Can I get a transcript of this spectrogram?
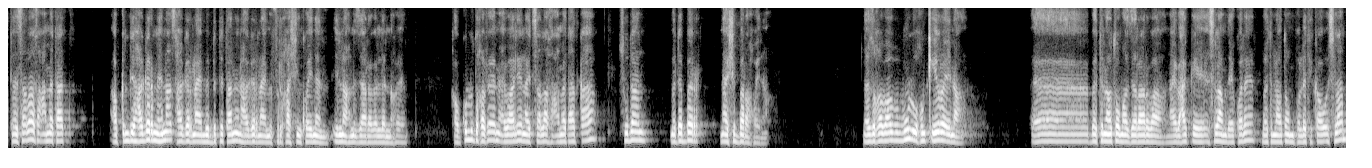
እተን 30 ዓመታት ኣብ ክንዲ ሃገር ምህናፅ ሃገር ናይ ምብትታንን ሃገር ናይ ምፍርኻሽን ኮይነን ኢልና ክንዛረበለን ንኽእል ካብ ኩሉ ዝኸፍአ ምዕባልየ ናይቲ 30 ዓመታት ከዓ ሱዳን መደበር ናይ ሽበራ ኮይና ነዚ ከባቢ ሙሉእ ክንቅይሮ ኢና በቲ ናቶም ኣዘራርባ ናይ ብሓቂ እስላም ዘይኮነ በቲ ናቶም ፖለቲካዊ እስላም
